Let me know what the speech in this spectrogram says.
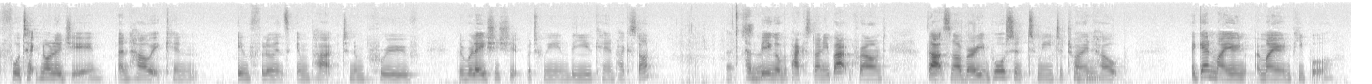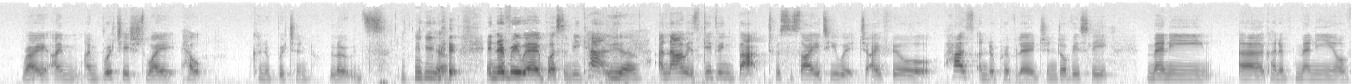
for technology and how it can influence, impact, and improve the relationship between the UK and Pakistan and being of a Pakistani background, that's now very important to me to try Mm-hmm. and help, again, my own my own people, right? I'm I'm British, so I help kind of Britain loads yeah. in every way I possibly can. Yeah. And now it's giving back to a society which I feel has underprivileged, and obviously many uh, kind of many of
